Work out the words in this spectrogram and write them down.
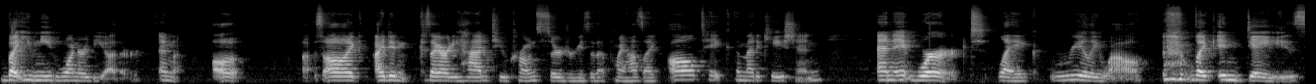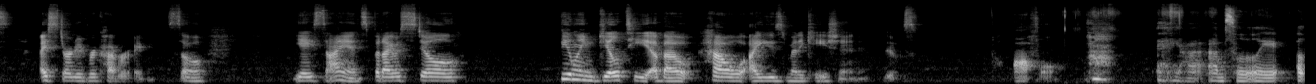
but you need one or the other." And I'll, so like I didn't because I already had two Crohn's surgeries at that point. I was like, I'll take the medication, and it worked like really well. like in days, I started recovering. So, yay science! But I was still feeling guilty about how I used medication. It was awful. yeah, absolutely. Uh,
